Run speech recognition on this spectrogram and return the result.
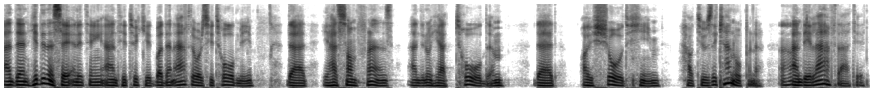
And then he didn't say anything and he took it. But then afterwards, he told me that he had some friends and, you know, he had told them that I showed him how to use the can opener. Uh-huh. And they laughed at it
